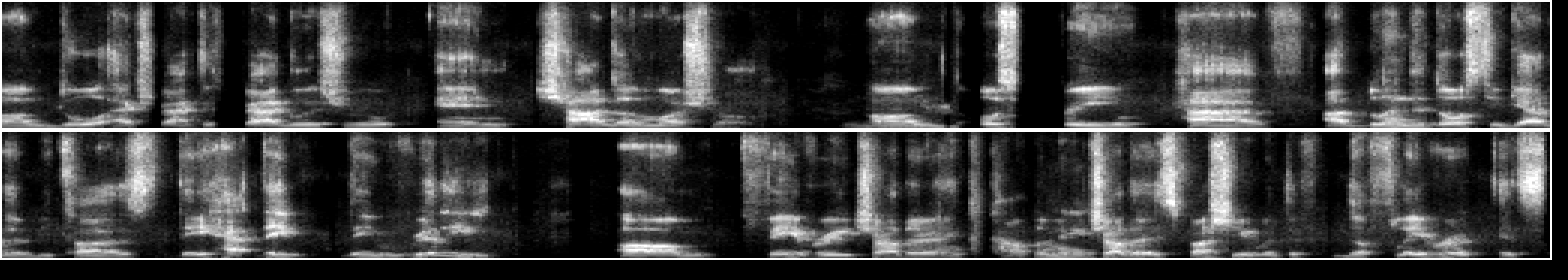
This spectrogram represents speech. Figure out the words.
um, dual extract astragalus root, and chaga mushroom. Mm-hmm. Um, those three have I blended those together because they have they they really um, favor each other and complement each other, especially with the, the flavor it's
